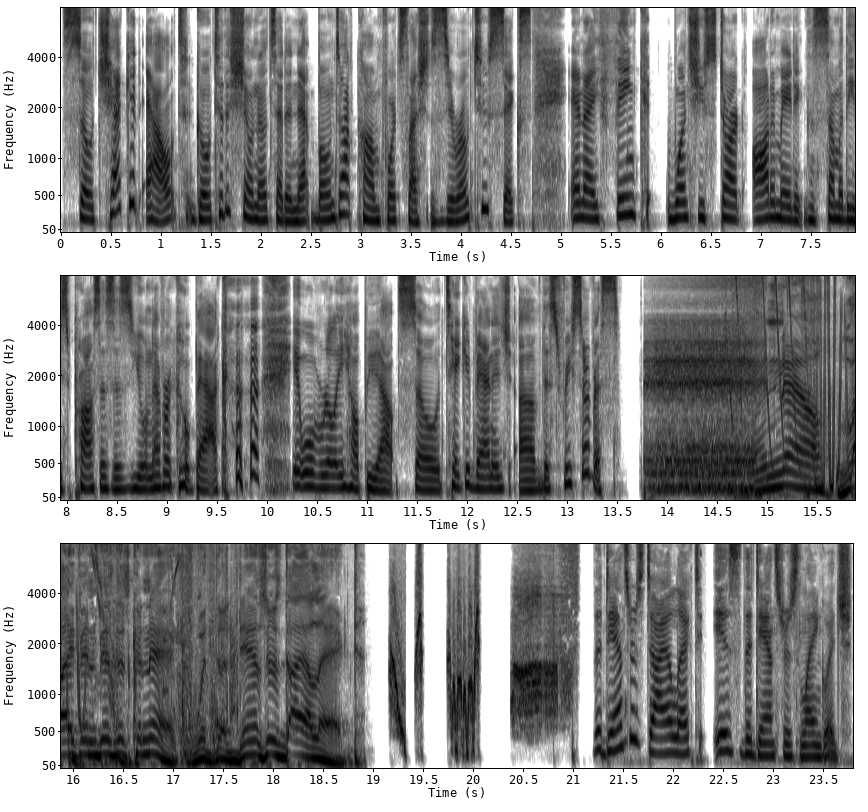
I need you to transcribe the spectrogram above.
So check it out. Go to the show notes at AnnettBone.com forward slash 026. And I think once you start automating some of these processes, you'll never go back. it will really help you out. So take advantage of this free service. And now, Life and Business Connect with the Dancer's Dialect. The dancer's dialect is the dancer's language.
